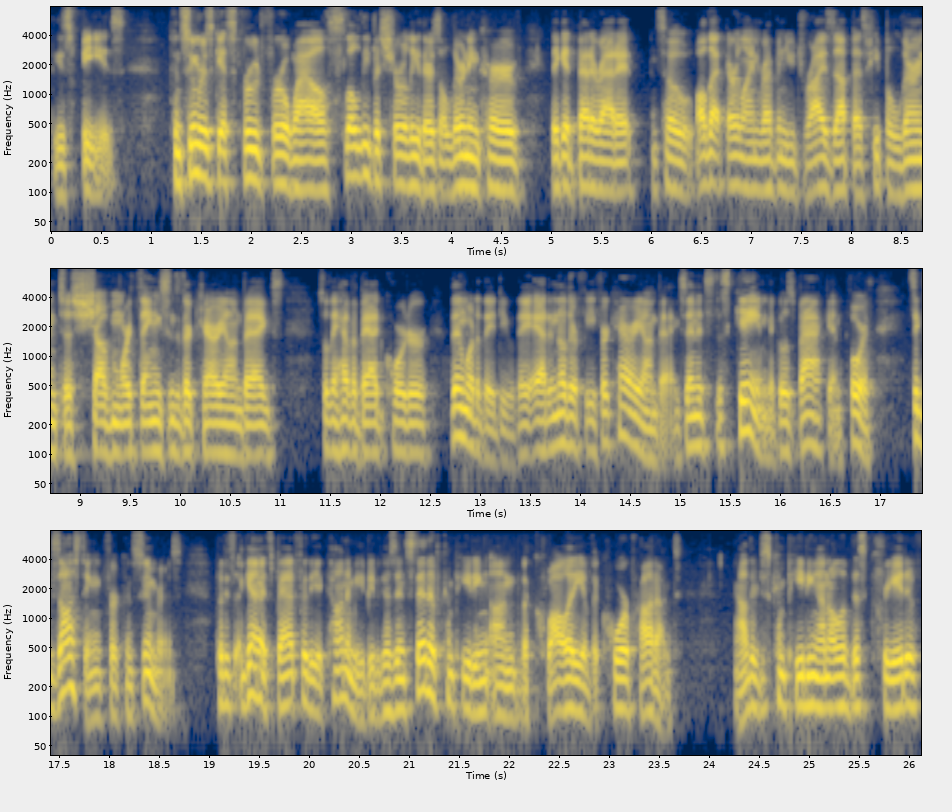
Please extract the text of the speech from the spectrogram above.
these fees. Consumers get screwed for a while. Slowly but surely, there's a learning curve. They get better at it. And so all that airline revenue dries up as people learn to shove more things into their carry on bags. So they have a bad quarter. Then what do they do? They add another fee for carry on bags. And it's this game that goes back and forth. It's exhausting for consumers. But it's, again, it's bad for the economy because instead of competing on the quality of the core product, now they're just competing on all of this creative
